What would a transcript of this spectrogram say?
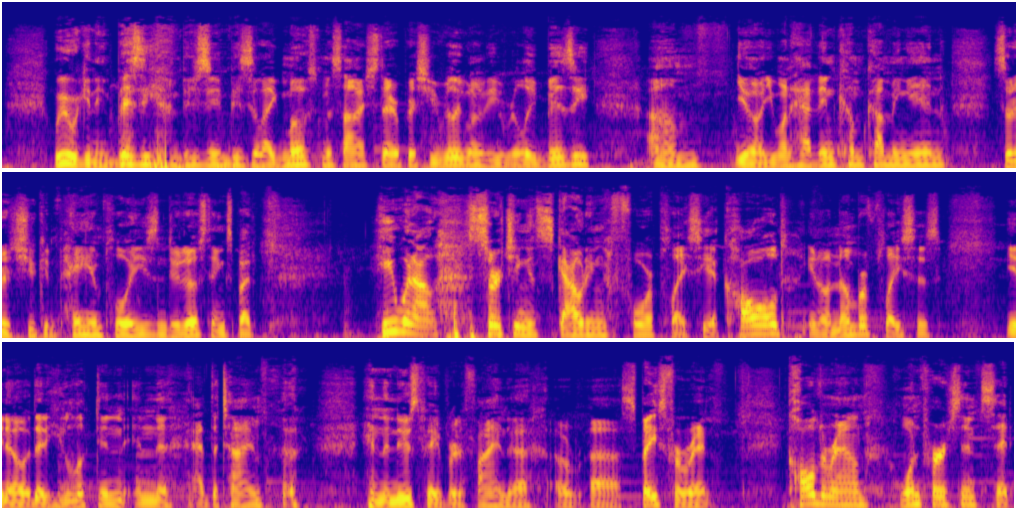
we were getting busy and busy and busy. Like most massage therapists, you really want to be really busy. Um, you know, you want to have income coming in so that you can pay employees and do those things. But he went out searching and scouting for a place. He had called, you know, a number of places, you know, that he looked in in the at the time in the newspaper to find a, a, a space for rent. Called around. One person said,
